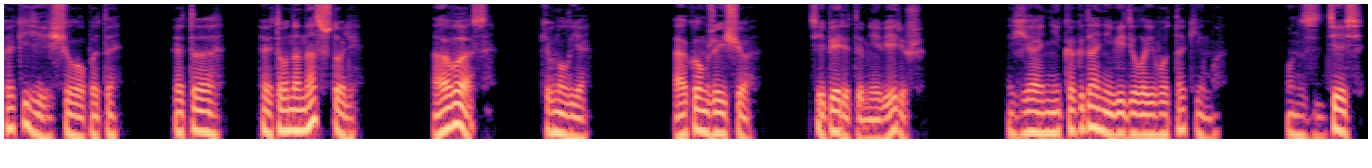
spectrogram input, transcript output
Какие еще опыты? Это... это он на нас, что ли? А вас? Кивнул я. О ком же еще? Теперь ты мне веришь? Я никогда не видела его таким. Он здесь,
